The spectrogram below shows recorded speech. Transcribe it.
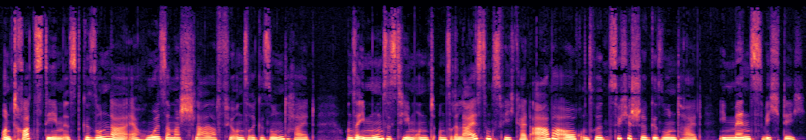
Und trotzdem ist gesunder, erholsamer Schlaf für unsere Gesundheit, unser Immunsystem und unsere Leistungsfähigkeit, aber auch unsere psychische Gesundheit immens wichtig.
